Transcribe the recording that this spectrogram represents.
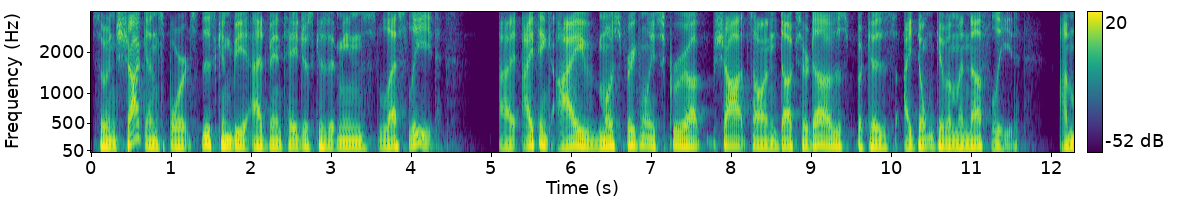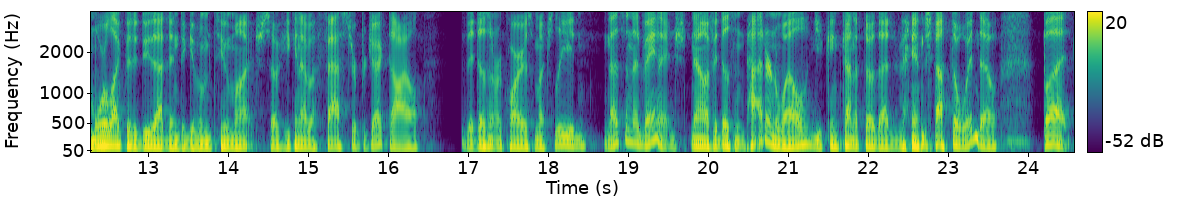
So, in shotgun sports, this can be advantageous because it means less lead. I, I think I most frequently screw up shots on ducks or doves because I don't give them enough lead. I'm more likely to do that than to give them too much. So if you can have a faster projectile that doesn't require as much lead, that's an advantage. Now, if it doesn't pattern well, you can kind of throw that advantage out the window, but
